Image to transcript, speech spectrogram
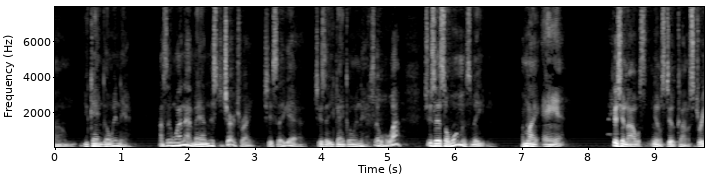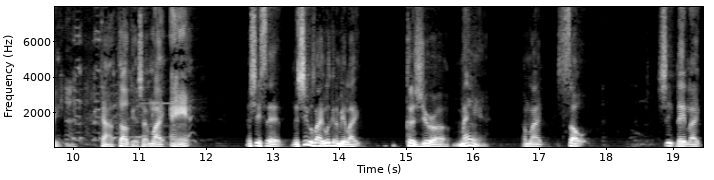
um, you can't go in there." I said, "Why not, ma'am? This is the church, right?" She said, "Yeah." She said, "You can't go in there." I said, "Well, why?" She said, "It's a woman's meeting." I'm like, "And?" Because you know I was you know still kind of street, kind of thuggish. I'm like, "And?" And she said, and she was like looking at me like, because you're a man. I'm like, so? She, they like,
